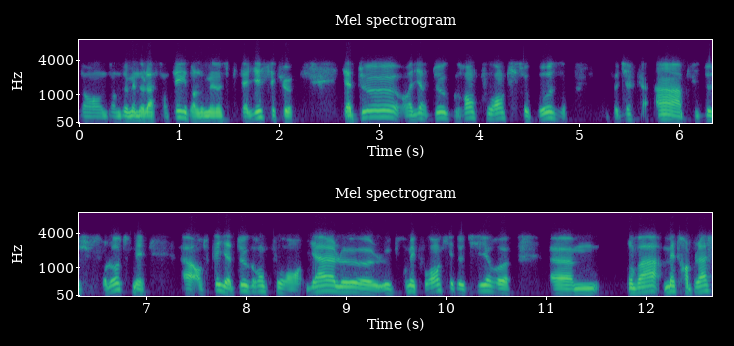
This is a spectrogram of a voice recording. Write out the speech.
dans, le domaine de la santé et dans le domaine hospitalier, c'est qu'il y a deux, on va dire, deux grands courants qui s'opposent. On peut dire qu'un applique dessus sur l'autre, mais euh, en tout cas, il y a deux grands courants. Il y a le, premier courant qui est de dire, euh, on va mettre en place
